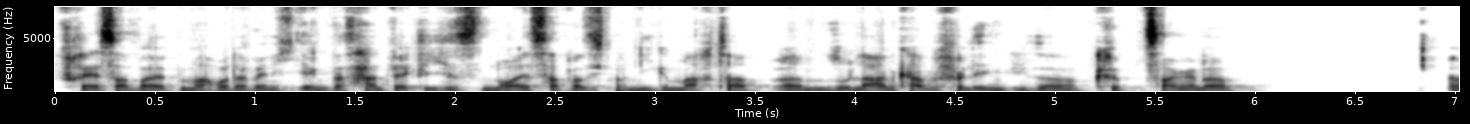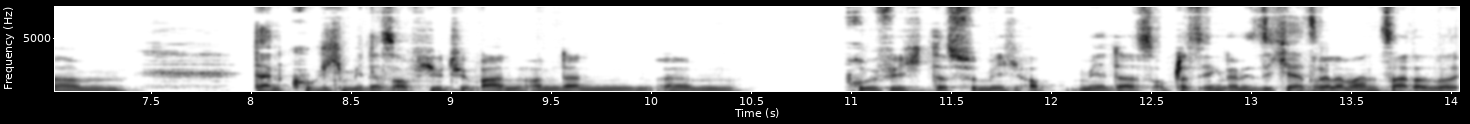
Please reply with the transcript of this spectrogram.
Fräsarbeiten mache oder wenn ich irgendwas Handwerkliches Neues habe, was ich noch nie gemacht habe, ähm, so LAN-Kabel verlegen, dieser Kryptzange da, ähm, dann gucke ich mir das auf YouTube an und dann ähm, prüfe ich das für mich, ob mir das, ob das irgendeine Sicherheitsrelevanz hat. Also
